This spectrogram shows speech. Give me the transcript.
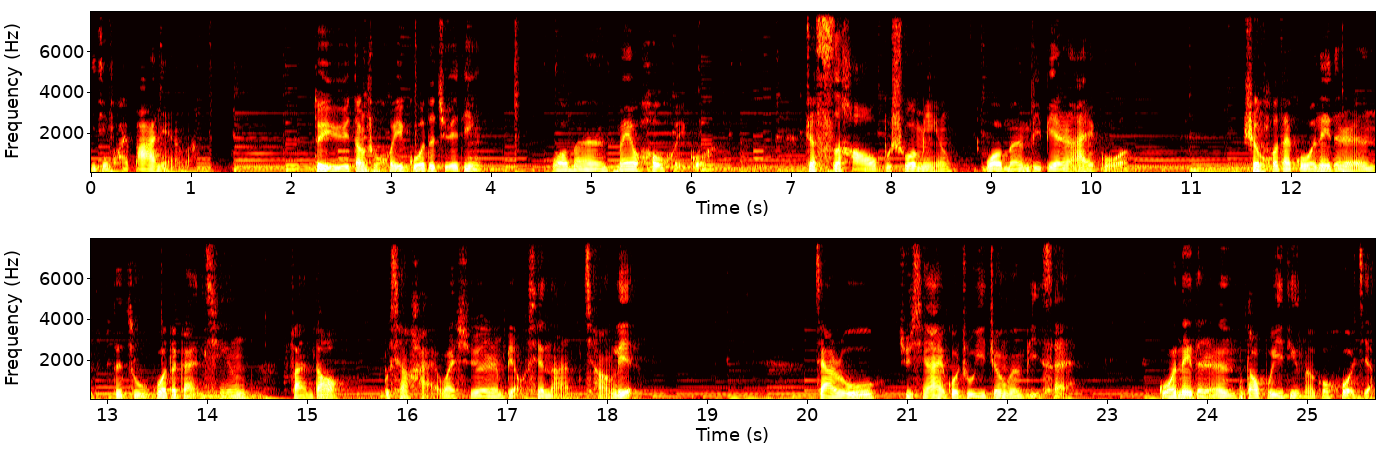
已经快八年了。对于当初回国的决定，我们没有后悔过。这丝毫不说明我们比别人爱国。生活在国内的人对祖国的感情，反倒不像海外学人表现那样强烈。假如举行爱国主义征文比赛，国内的人倒不一定能够获奖。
